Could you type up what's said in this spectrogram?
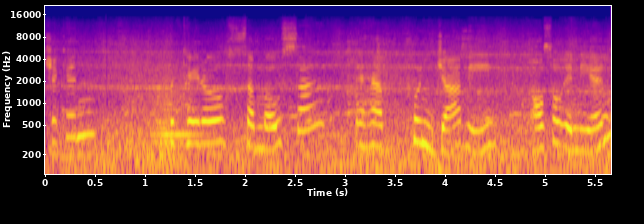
chicken, potato samosa, they have Punjabi, also Indian.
